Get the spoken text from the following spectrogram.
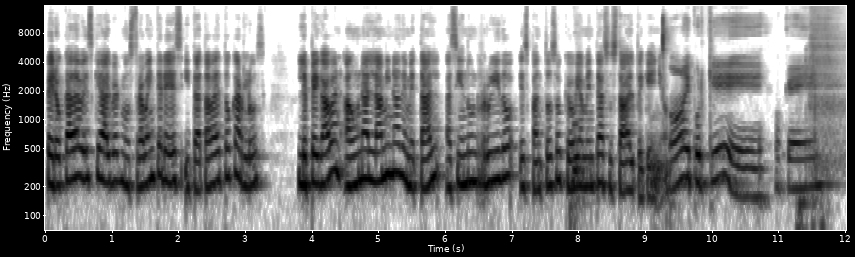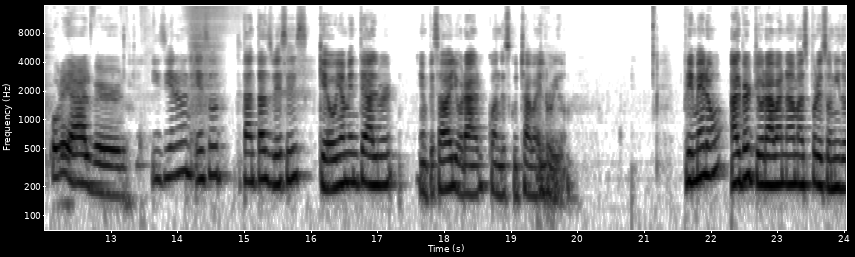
pero cada vez que Albert mostraba interés y trataba de tocarlos, le pegaban a una lámina de metal haciendo un ruido espantoso que obviamente asustaba al pequeño. Ay, ¿por qué? Ok. Pobre Albert. Hicieron eso tantas veces que obviamente Albert empezaba a llorar cuando escuchaba el ruido. Primero, Albert lloraba nada más por el sonido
